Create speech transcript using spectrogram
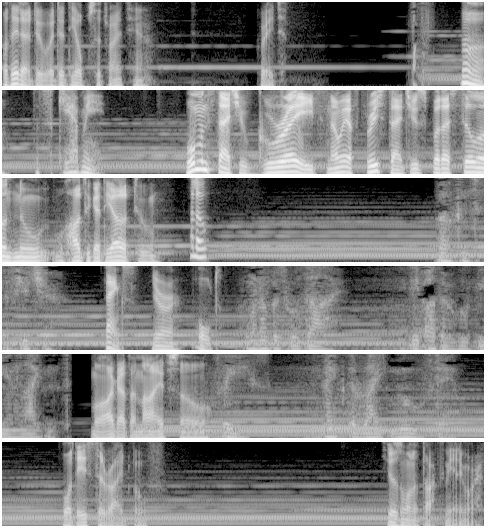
What did I do? I did the opposite, right? Yeah. Great. Oh, that scared me. Woman statue, great. Now we have three statues, but I still don't know how to get the other two. Hello. Welcome to the future. Thanks, you're old. One of us will die. The other will be enlightened. Well, I got the knife, so Please, make the right move, Dale. what is the right move? She doesn't want to talk to me anymore.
